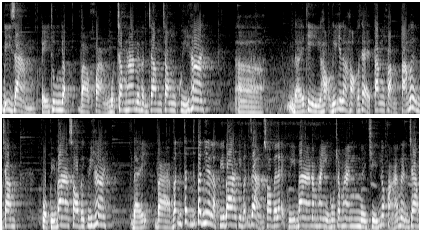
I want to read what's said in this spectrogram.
bị giảm cái thu nhập vào khoảng 120% trong quý 2 à, ờ, đấy thì họ nghĩ là họ có thể tăng khoảng 80% của quý 3 so với quý 2 đấy và vẫn tất tất nhiên là quý 3 thì vẫn giảm so với lại quý 3 năm 2019 nó khoảng 20%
